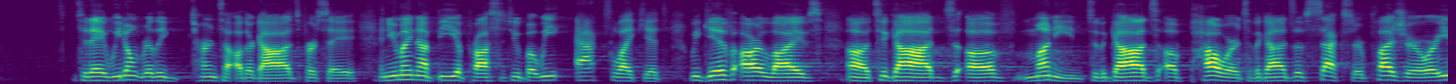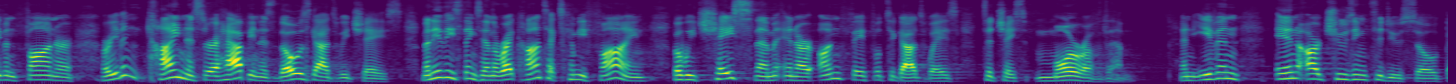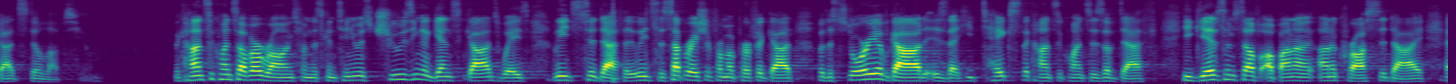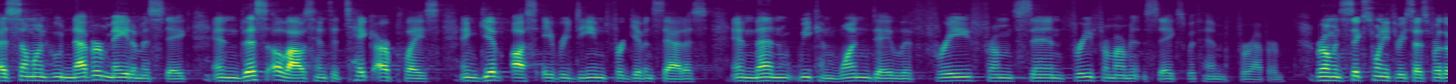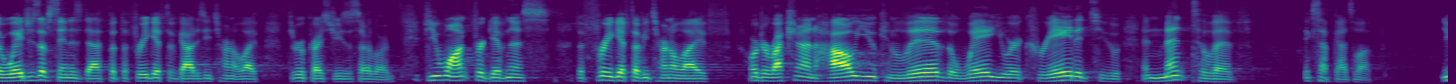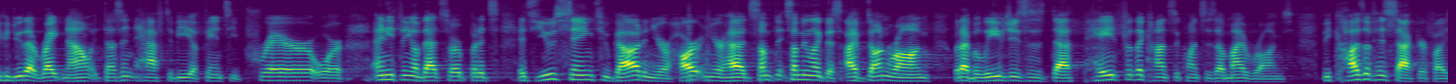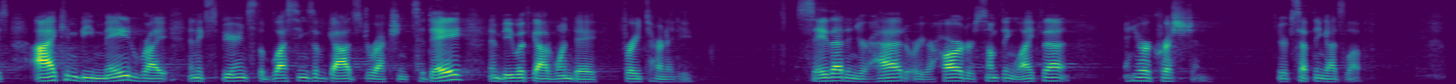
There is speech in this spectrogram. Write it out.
Today, we don't really turn to other gods per se, and you might not be a prostitute, but we act like it. We give our lives uh, to gods of money, to the gods of power, to the gods of sex or pleasure, or even fun, or, or even kindness or happiness, those gods we chase. Many of these things, in the right context, can be fine, but we chase them and are unfaithful to God's ways to chase more of them. And even in our choosing to do so, God still loves you. The consequence of our wrongs from this continuous choosing against God's ways leads to death. It leads to separation from a perfect God. But the story of God is that He takes the consequences of death. He gives Himself up on a, on a cross to die as someone who never made a mistake. And this allows Him to take our place and give us a redeemed, forgiven status. And then we can one day live free from sin, free from our mistakes with Him forever. Romans 6:23 says for the wages of sin is death but the free gift of God is eternal life through Christ Jesus our Lord. If you want forgiveness, the free gift of eternal life, or direction on how you can live the way you were created to and meant to live, accept God's love. You can do that right now. It doesn't have to be a fancy prayer or anything of that sort, but it's, it's you saying to God in your heart and your head something, something like this I've done wrong, but I believe Jesus' death paid for the consequences of my wrongs. Because of his sacrifice, I can be made right and experience the blessings of God's direction today and be with God one day for eternity. Say that in your head or your heart or something like that, and you're a Christian. You're accepting God's love.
